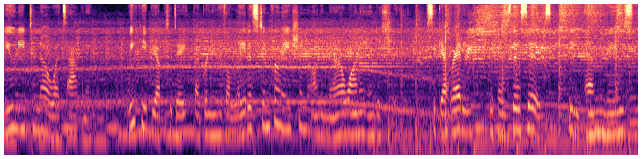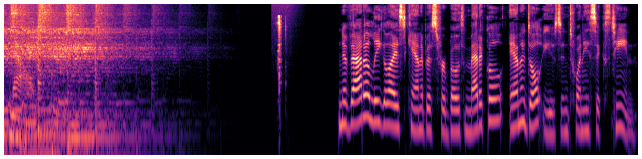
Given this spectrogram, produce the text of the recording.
you need to know what's happening. We keep you up to date by bringing you the latest information on the marijuana industry. So get ready because this is the M News Now. Nevada legalized cannabis for both medical and adult use in 2016.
